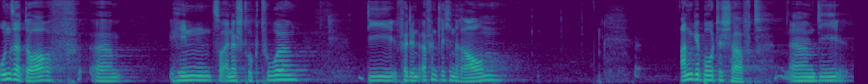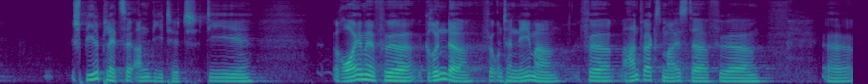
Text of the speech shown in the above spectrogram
unser Dorf äh, hin zu einer Struktur, die für den öffentlichen Raum Angebote schafft, äh, die Spielplätze anbietet, die Räume für Gründer, für Unternehmer, für Handwerksmeister, für äh,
